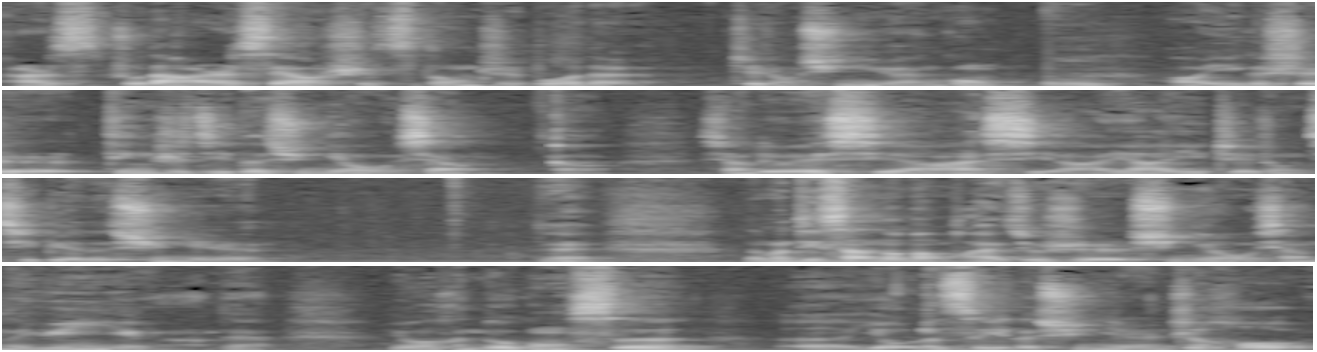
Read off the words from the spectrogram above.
二十主打二十四小时自动直播的这种虚拟员工，嗯，哦，一个是定制级的虚拟偶像啊，像刘烨希啊、阿喜啊、雅以这种级别的虚拟人，对。那么第三个板块就是虚拟偶像的运营，对，因为很多公司，呃，有了自己的虚拟人之后，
